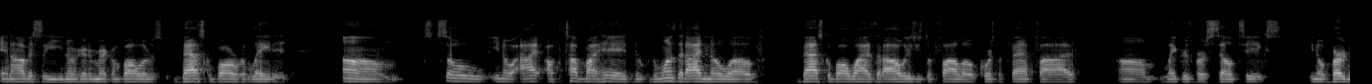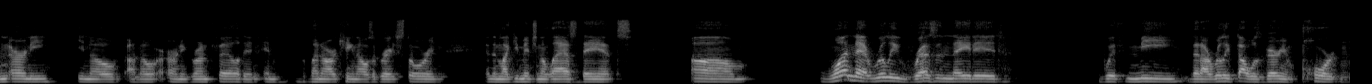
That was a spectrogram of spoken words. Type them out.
and obviously you know here at American Ballers basketball related. Um, so you know, I off the top of my head, the, the ones that I know of basketball wise that I always used to follow, of course, the Fab Five, um, Lakers versus Celtics. You know, Bert and Ernie. You know, I know Ernie Grunfeld and, and Bernard King. That was a great story. And then, like you mentioned, The Last Dance. Um, one that really resonated with me that I really thought was very important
